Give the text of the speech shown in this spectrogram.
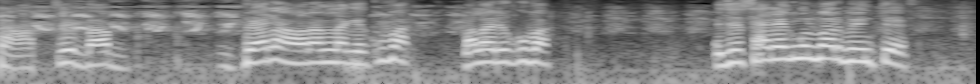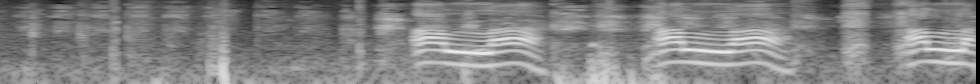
বাপরে বাপ বেড়া হরান লাগে কুবা ভালো রে কুবা এই যে সাইড আঙ্গুল মারবে ইনতে আল্লাহ। আল্লাহ আল্লাহ।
